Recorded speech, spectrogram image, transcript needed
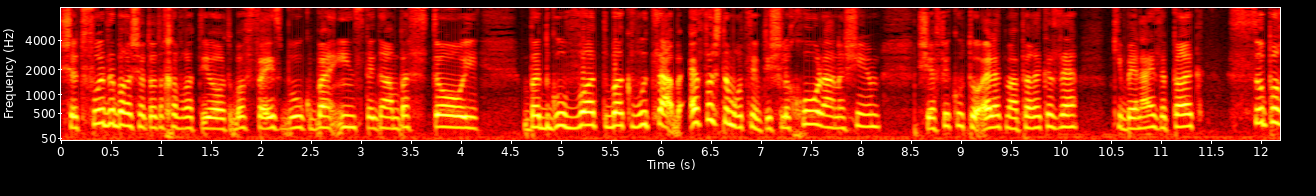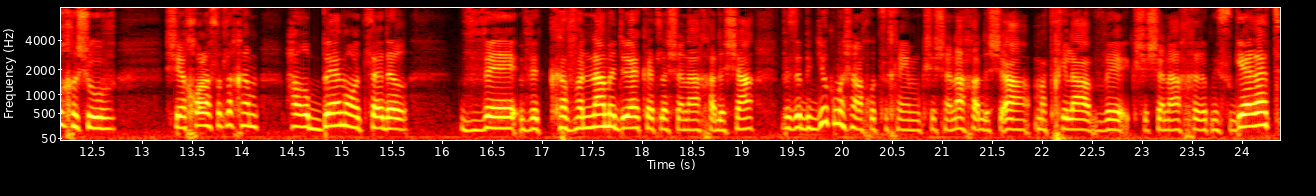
שתפו את זה ברשתות החברתיות, בפייסבוק, באינסטגרם, בסטורי. בתגובות בקבוצה, איפה שאתם רוצים, תשלחו לאנשים שיפיקו תועלת מהפרק הזה, כי בעיניי זה פרק סופר חשוב, שיכול לעשות לכם הרבה מאוד סדר ו- וכוונה מדויקת לשנה החדשה, וזה בדיוק מה שאנחנו צריכים כששנה חדשה מתחילה וכששנה אחרת נסגרת.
